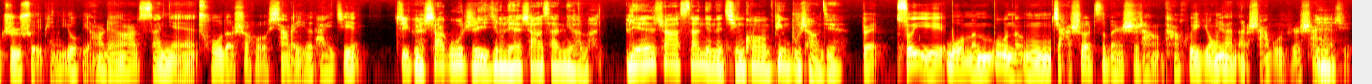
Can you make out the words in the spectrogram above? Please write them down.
值水平又比二零二三年初的时候下了一个台阶。这个杀估值已经连杀三年了，连杀三年的情况并不常见。对，所以我们不能假设资本市场它会永远的杀估值杀下去，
